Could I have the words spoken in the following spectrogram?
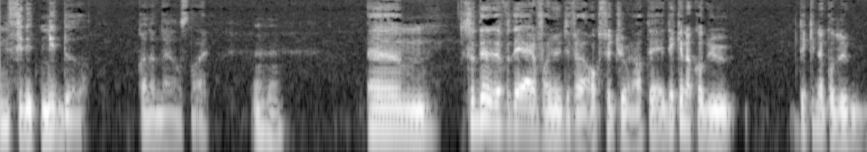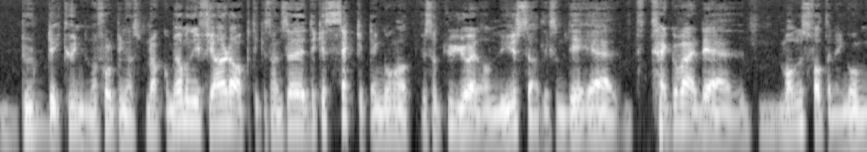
infinite middle, kan de det. sånt der. Um, så det det jeg fant ut fra aksjeturen, at det, det er ikke noe du det er ikke noe du burde kunne. Når folk begynner å snakke om ja, men i fjerde akt, ikke sant? så er det ikke sikkert en gang at hvis at du gjør en analyse, at liksom det er, trenger å være det manusforfatteren en gang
